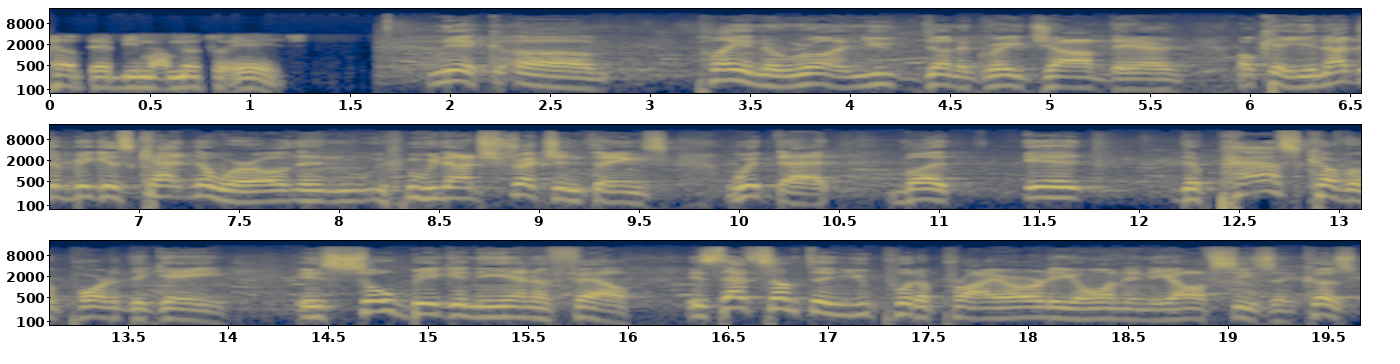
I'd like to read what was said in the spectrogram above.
help that be my mental edge. Nick, uh, playing the run, you've done a great job there. Okay, you're not the biggest cat in the world, and we're not stretching things with that, but it the pass cover part of the game is so big in the NFL is that something you put a priority on in the offseason? Because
